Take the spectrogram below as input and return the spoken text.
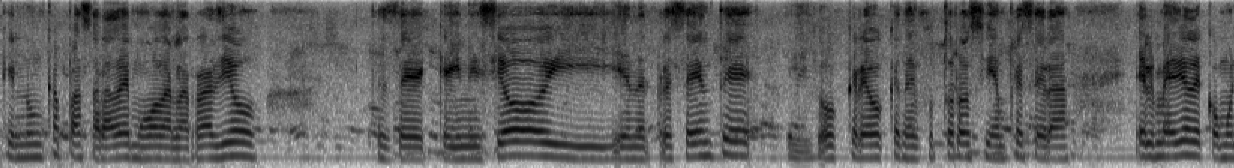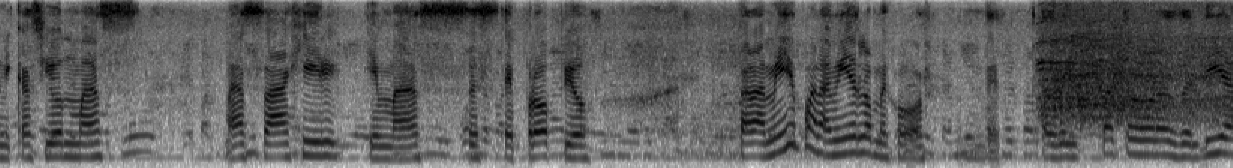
que nunca pasará de moda. La radio desde que inició y en el presente, y yo creo que en el futuro siempre será el medio de comunicación más, más ágil y más este, propio. Para mí, para mí es lo mejor. De las 24 horas del día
